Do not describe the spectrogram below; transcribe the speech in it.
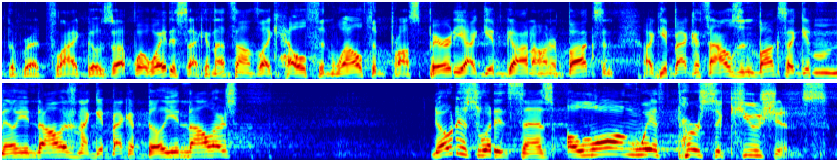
the red flag goes up. Well, wait a second. That sounds like health and wealth and prosperity. I give God a hundred bucks and I get back a thousand bucks. I give him a million dollars and I get back a billion dollars. Notice what it says, along with persecutions.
